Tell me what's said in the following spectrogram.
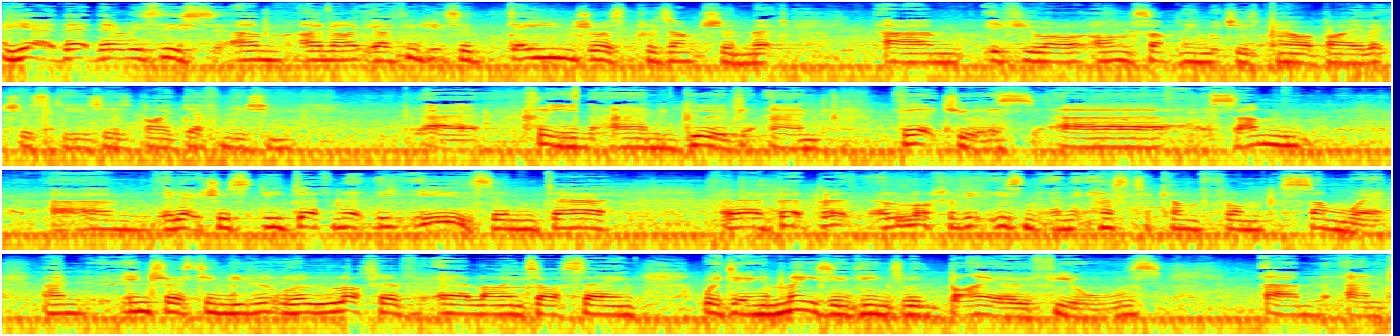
Yeah, there, there is this, um, and I, I think it's a dangerous presumption that um, if you are on something which is powered by electricity, it is by definition uh, clean and good and virtuous. Uh, some um, electricity definitely is, and uh, uh, but but a lot of it isn't, and it has to come from somewhere. And interestingly, a lot of airlines are saying we're doing amazing things with biofuels, um, and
